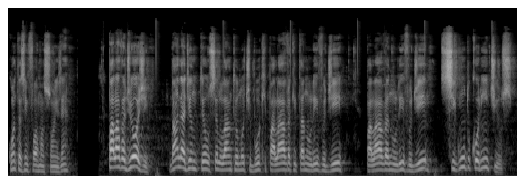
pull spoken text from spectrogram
Quantas informações, né? Palavra de hoje, dá uma olhadinha no teu celular, no teu notebook, palavra que está no livro de palavra no livro de 2 Coríntios,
